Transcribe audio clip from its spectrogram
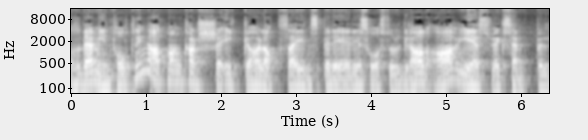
altså Det er min tolkning, da, at man kanskje ikke har latt seg inspirere i så stor grad av Jesu eksempel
